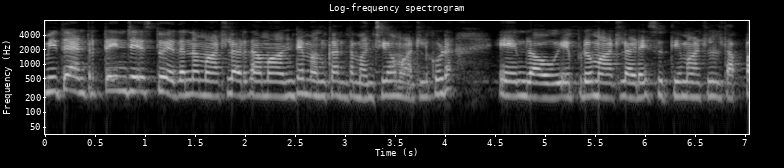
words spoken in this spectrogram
మీతో ఎంటర్టైన్ చేస్తూ ఏదన్నా మాట్లాడదామా? అంటే మనకు అంత మంచిగా మాటలు కూడా ఏం రావు. ఎప్పుడు మాట్లాడే శుద్ధి మాటలు తప్ప.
